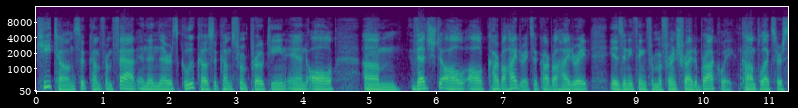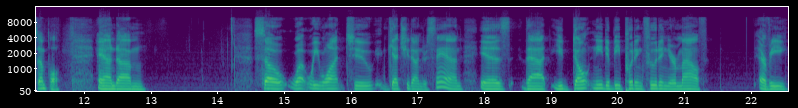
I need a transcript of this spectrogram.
ketones that come from fat, and then there's glucose that comes from protein and all um, all all carbohydrates. A carbohydrate is anything from a French fry to broccoli, complex or simple, and um, so, what we want to get you to understand is that you don't need to be putting food in your mouth every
